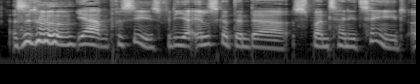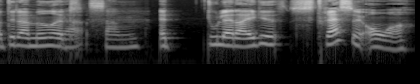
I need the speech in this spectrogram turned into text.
Altså, du... Ja, præcis, fordi jeg elsker den der spontanitet, og det der med, at ja, samme. du lader dig ikke stresse over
